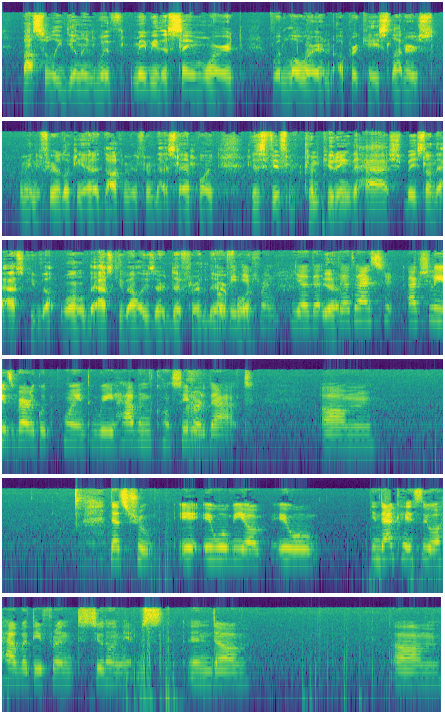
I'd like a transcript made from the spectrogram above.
possibly dealing with maybe the same word with lower and uppercase letters. I mean, if you're looking at a document from that standpoint, because if you're computing the hash based on the ASCII, well, the ASCII values are different. Therefore, be different. Yeah, that, Yeah. that actually is a very good point. We haven't considered that. Um, that's true. It, it will be a it will in that case you will have a different pseudonyms and um, um,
